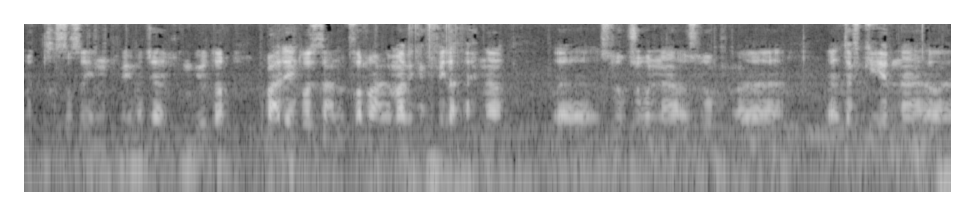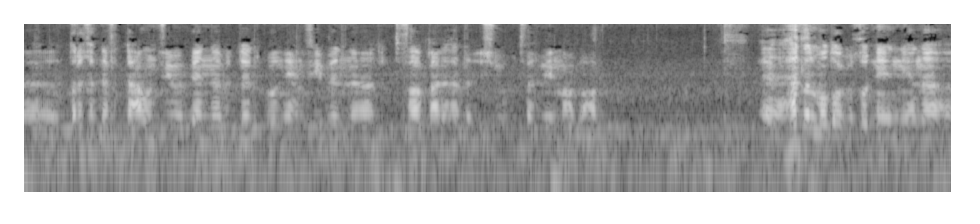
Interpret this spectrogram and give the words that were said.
متخصصين في مجال الكمبيوتر وبعدين توزعنا وتفرعنا ما بكفي لا إحنا أسلوب شغلنا أسلوب تفكيرنا طريقتنا في التعاون فيما بيننا بدها تكون يعني في بيننا اتفاق على هذا الإشي ومتفاهمين مع بعض. هذا الموضوع بيقودني إني أنا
